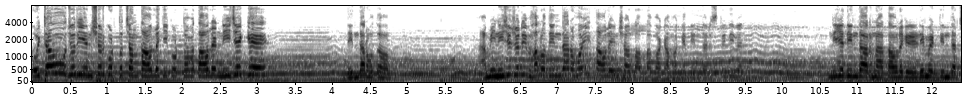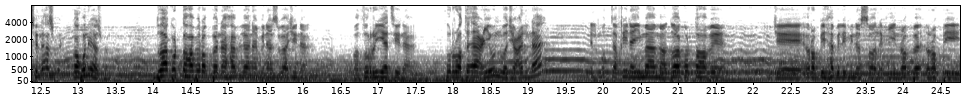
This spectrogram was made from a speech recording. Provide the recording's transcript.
ওইটাও যদি এনশিওর করতে চান, তাহলে কি করতে হবে? তাহলে নিজেকে দিনদার হতে হবে। আমি নিজে যদি ভালো দিনদার হই, তাহলে ইনশাআল্লাহ আল্লাহ পাক আমাকে দিনদার স্ত্রী দিবেন। নিজে দিনদার না, তাহলে কি রেডিমেড দিনদার ছেলে আসবে? কখনই আসবে দোয়া করতে হবে, রব্বানা হাবলানা মিন আজওয়াজিনা ওয়া যুররিয়াতিনা কুররাতা আয়ুন ওয়াজআলনা লিল মুত্তাকিনা ইমামা। দোয়া করতে হবে যে, রব্বি হাবিলি মিনা সলিহিন, রব্বি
